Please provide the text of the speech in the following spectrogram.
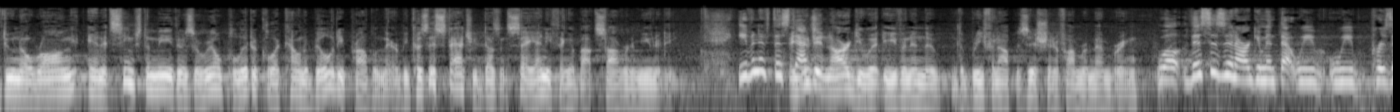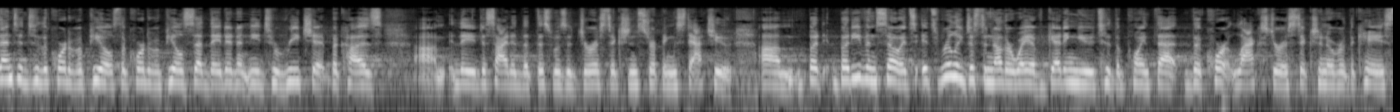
do no wrong. And it seems to me there's a real political accountability problem there because this statute doesn't say anything about sovereign immunity. Even if the statute. And you didn't argue it even in the, the brief in opposition, if I'm remembering. Well, this is an argument that we, we presented to the Court of Appeals. The Court of Appeals said they didn't need to reach it because um, they decided that this was a jurisdiction stripping statute. Um, but, but even so, it's, it's really just another way of getting you to the point that the court lacks jurisdiction over the case,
